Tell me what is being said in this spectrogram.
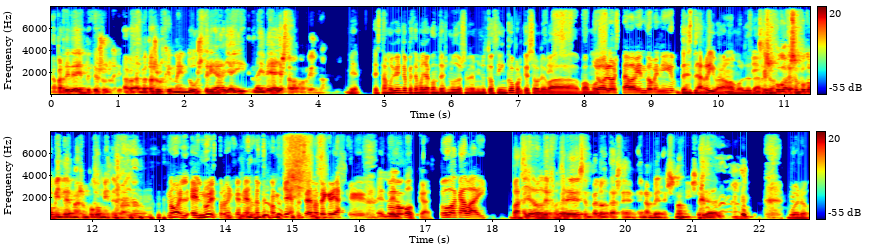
a partir de ahí empezó a, surgir, empezó a surgir una industria y ahí la idea ya estaba corriendo. Bien, está muy bien que empecemos ya con desnudos en el minuto 5 porque eso le va, vamos Yo lo estaba viendo venir. desde arriba, No, vamos desde sí, Es un, arriba. poco, es un poco mi tema, es un poco mi tema. Yo, No, el, el nuestro en general también. O sea, no te creas que El todo, del podcast. todo acaba ahí. Básicos, allá donde básicos. fueres, en pelotas, en, en Amberes, ¿no? Sería el- Bueno,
